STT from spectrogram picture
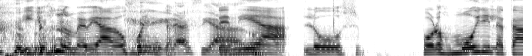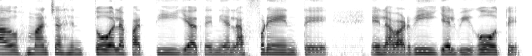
Y yo no me había dado cuenta. Tenía los poros muy dilatados, manchas en toda la patilla, tenía en la frente, en la barbilla, el bigote,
